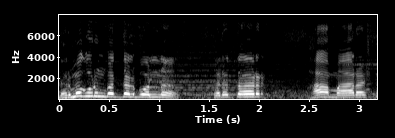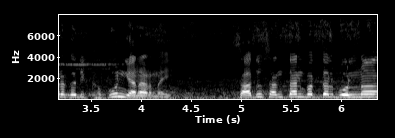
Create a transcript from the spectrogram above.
धर्मगुरूंबद्दल बोलणं खरं तर हा महाराष्ट्र कधी खपून घेणार नाही. साधू संतांबद्दल बोलणं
